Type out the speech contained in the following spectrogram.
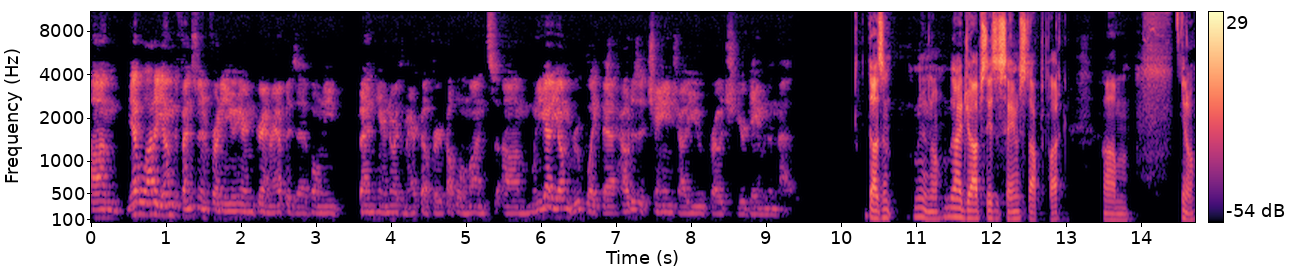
Um, you have a lot of young defensemen in front of you here in Grand Rapids that have only been here in North America for a couple of months. Um, when you got a young group like that, how does it change how you approach your game in the net? doesn't. You know, my job stays the same: stop the puck. Um, you know,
